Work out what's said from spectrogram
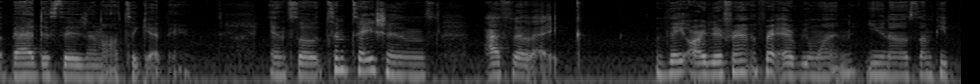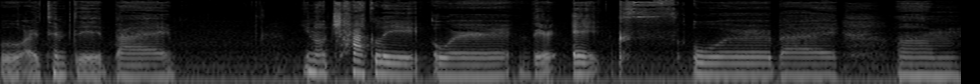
a bad decision altogether. And so, temptations, I feel like they are different for everyone. You know, some people are tempted by, you know, chocolate or their ex or by, um,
